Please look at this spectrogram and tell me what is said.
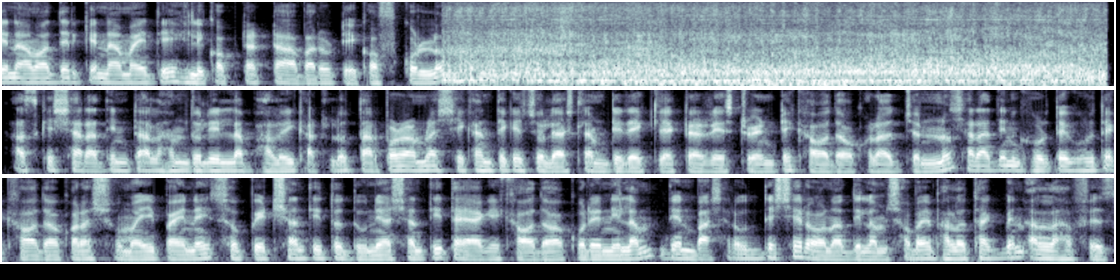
দেন আমাদেরকে নামাই দিয়ে হেলিকপ্টারটা আবারও টেক অফ করল। আজকে সারাদিনটা আলহামদুলিল্লাহ ভালোই কাটলো। তারপর আমরা সেখান থেকে চলে আসলাম ডিরেক্টলি একটা রেস্টুরেন্টে খাওয়া দাওয়া করার জন্য। সারাদিন ঘুরতে ঘুরতে খাওয়া দাওয়া করার সময়ই পাই নাই। সো পেট শান্তি তো দুনিয়া শান্তি, তাই আগে খাওয়া দাওয়া করে নিলাম। দেন বাসার উদ্দেশ্যে রওনা দিলাম। সবাই ভালো থাকবেন। আল্লাহ হাফেজ।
